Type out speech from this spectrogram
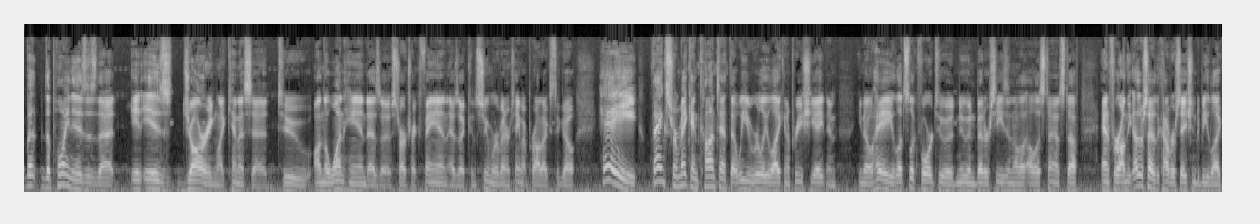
but the point is is that it is jarring like Kenna said to on the one hand as a Star Trek fan as a consumer of entertainment products to go hey thanks for making content that we really like and appreciate and you know hey let's look forward to a new and better season all, all this kind of stuff. And for on the other side of the conversation to be like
